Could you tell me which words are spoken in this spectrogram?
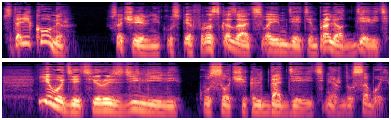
Старик умер в сочельник, успев рассказать своим детям про лед девять. Его дети разделили кусочек льда девять между собой.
